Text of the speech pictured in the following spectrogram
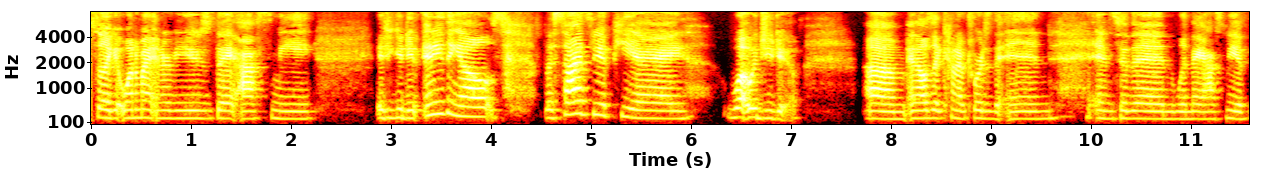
So, like at one of my interviews, they asked me if you could do anything else besides be a PA, what would you do? Um, and I was like kind of towards the end. And so then when they asked me if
